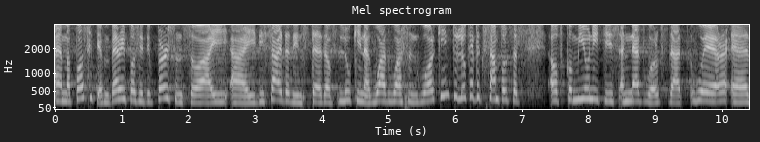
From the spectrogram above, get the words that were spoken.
I am a positive, very positive person, so I, I, decided instead of looking at what wasn't working, to look at examples that, of communities and networks that where uh,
